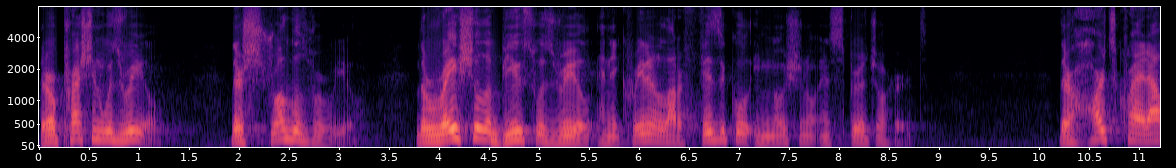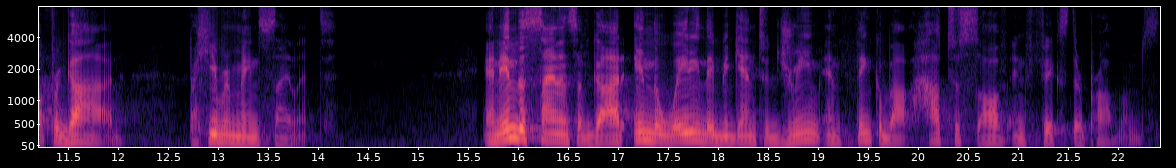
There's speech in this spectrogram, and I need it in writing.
Their oppression was real, their struggles were real, the racial abuse was real, and it created a lot of physical, emotional, and spiritual hurt. Their hearts cried out for God, but He remained silent. And in the silence of God, in the waiting, they began to dream and think about how to solve and fix their problems.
